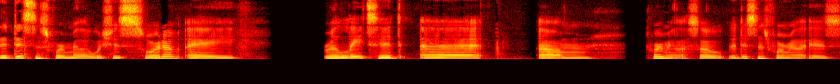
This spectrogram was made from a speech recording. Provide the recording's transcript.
the distance formula, which is sort of a related uh, um, formula. So the distance formula is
